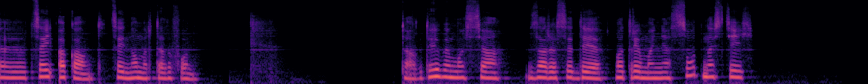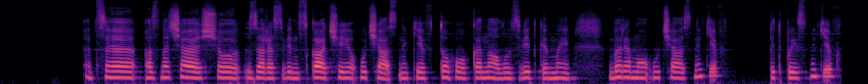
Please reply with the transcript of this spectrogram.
е, цей аккаунт, цей номер телефону. Так, дивимося. Зараз іде отримання сутностей. Це означає, що зараз він скачує учасників того каналу, звідки ми беремо учасників, підписників.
